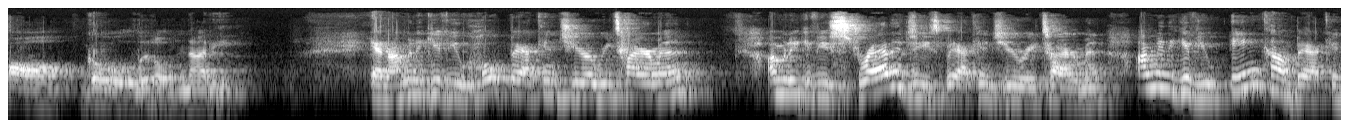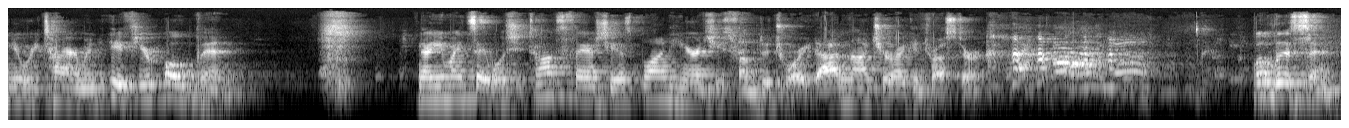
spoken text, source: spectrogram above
all go a little nutty. And I'm going to give you hope back into your retirement. I'm going to give you strategies back into your retirement. I'm going to give you income back in your retirement if you're open. Now you might say, well, she talks fast, she has blonde hair, and she's from Detroit. I'm not sure I can trust her. Oh, but listen,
